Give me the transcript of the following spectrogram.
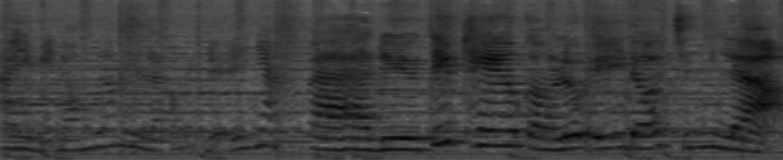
hay bị nấm lắm, nên là các để ý nha. Và điều tiếp theo cần lưu ý đó chính là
